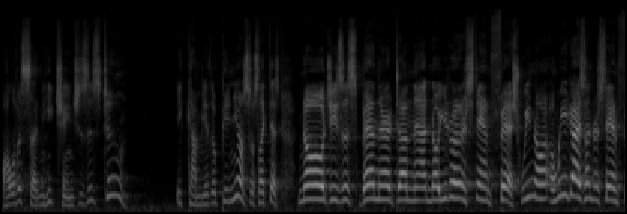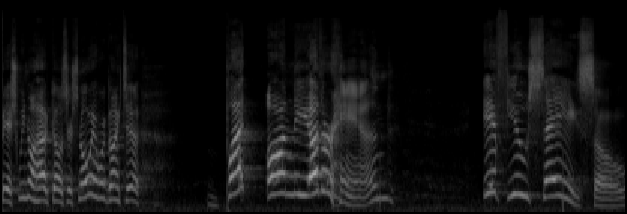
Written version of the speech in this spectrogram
all of a sudden he changes his tune. y cambia de opinión. So it's like this. No, Jesus, been there, done that. No, you don't understand fish. We know, and we guys understand fish. We know how it goes. There's no way we're going to. But on the other hand, if you say so,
